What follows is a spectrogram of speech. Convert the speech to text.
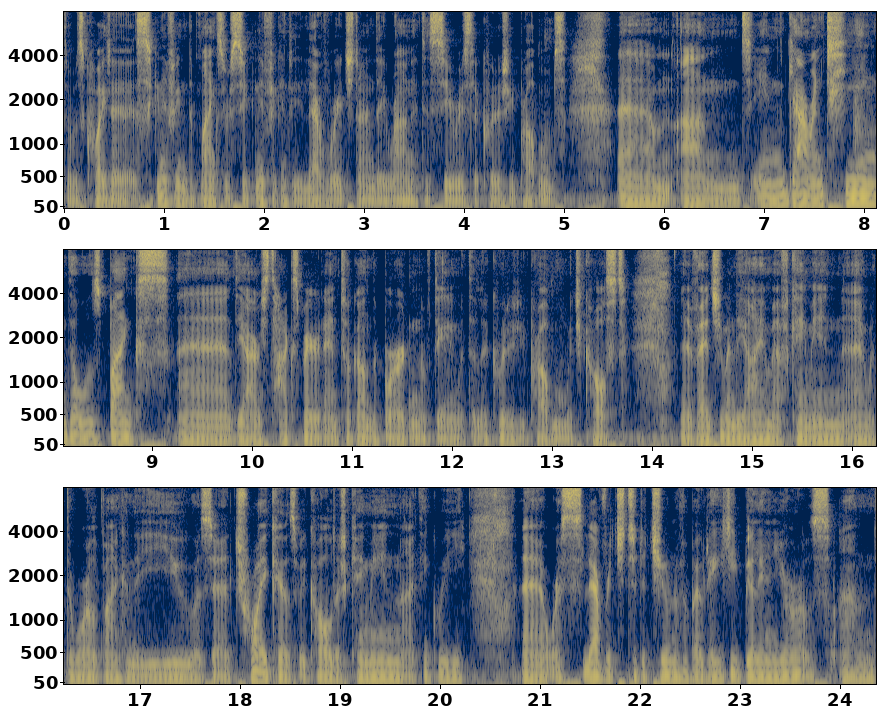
There was quite a significant, the banks were significantly leveraged and they ran into serious liquidity problems. Um, and in guaranteeing those banks, uh, the Irish taxpayer then took on the burden of dealing with the liquidity problem, which cost eventually when the IMF came in uh, with the World Bank and the EU as a troika, as we called it, came in. I think we uh, were leveraged to the tune of about 80 billion euros, and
